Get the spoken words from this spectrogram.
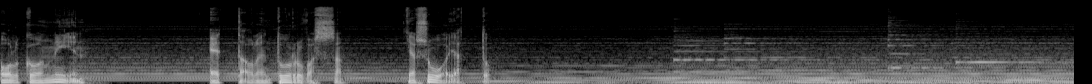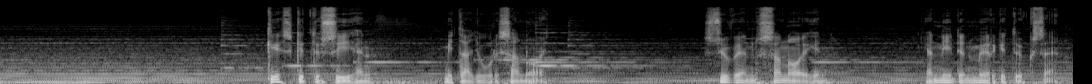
Olkoon niin, että olen turvassa ja suojattu. Keskity siihen, mitä juuri sanoit. Syvenny sanoihin ja niiden merkitykseen.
